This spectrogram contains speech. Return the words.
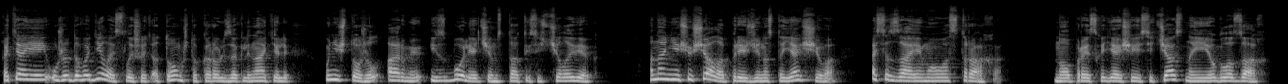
Хотя ей уже доводилось слышать о том, что король-заклинатель уничтожил армию из более чем ста тысяч человек, она не ощущала прежде настоящего, осязаемого страха. Но происходящее сейчас на ее глазах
